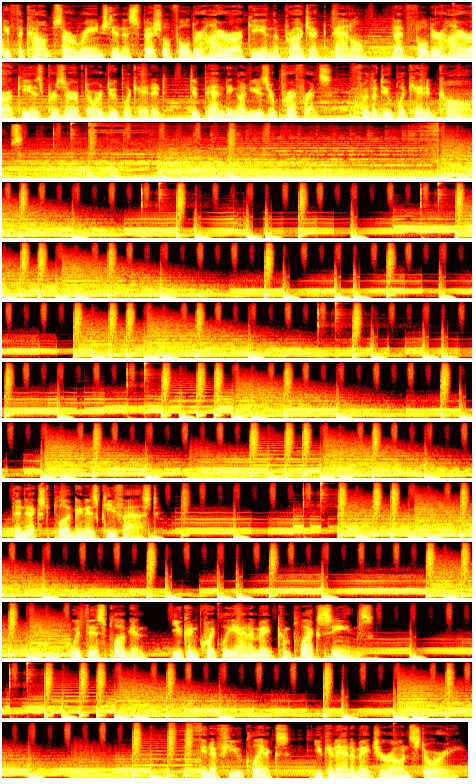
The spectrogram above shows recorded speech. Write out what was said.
If the comps are arranged in a special folder hierarchy in the project panel, that folder hierarchy is preserved or duplicated, depending on user preference, for the duplicated comps. The next plugin is KeyFast. With this plugin, you can quickly animate complex scenes. In a few clicks, you can animate your own story.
